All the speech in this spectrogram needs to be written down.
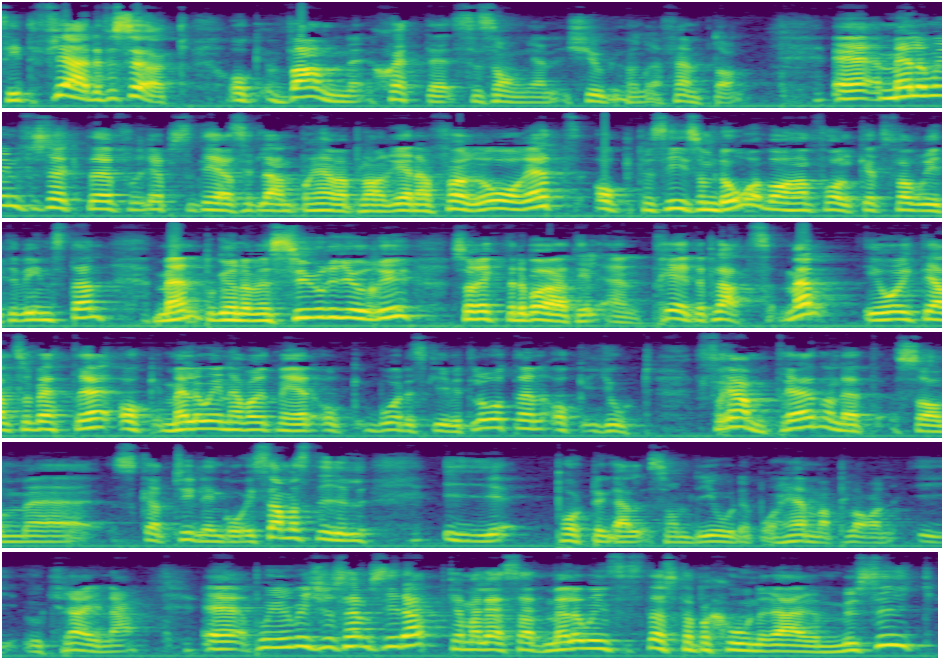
sitt fjärde försök och vann sjätte säsongen 2015. Eh, Mellowin försökte få representera sitt land på hemmaplan redan förra året och precis som då var han folkets favorit i vinsten. Men på grund av en sur jury så räckte det bara till en tredje plats. Men i år gick det alltså bättre och Mellowin har varit med och både skrivit låten och gjort framträdandet som eh, ska tydligen gå i samma stil i Portugal som det gjorde på hemmaplan i Ukraina. Eh, på Eurovisions hemsida kan man läsa att Melowins största passioner är musik,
